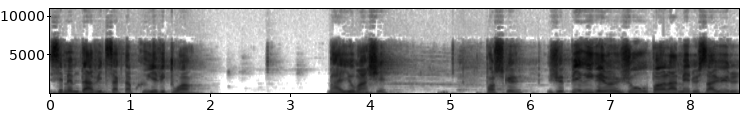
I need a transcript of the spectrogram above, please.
C'est même David qui a crié victoire. Bah, il marché. Parce que je périrai un jour par la main de Saül,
